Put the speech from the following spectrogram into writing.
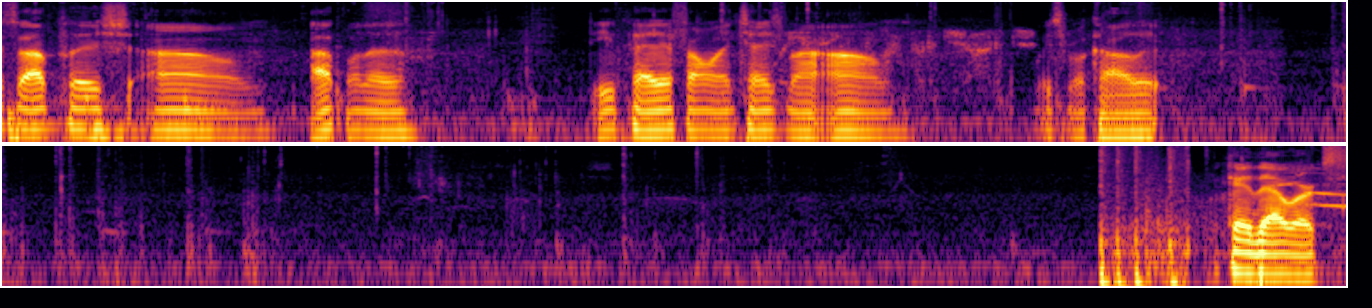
So I push um up on the D-pad if I want to change my um which we call it. Okay, that works.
